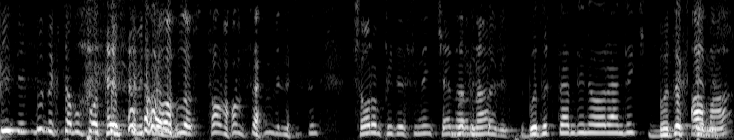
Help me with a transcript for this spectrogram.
Bir- Bıdıkta bu podcast'i bitirelim. olur. Tamam sen bilirsin. Çorum pidesinin kenarına Bıdık tabii. bıdık dendiğini öğrendik. Bıdık denir. Ama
